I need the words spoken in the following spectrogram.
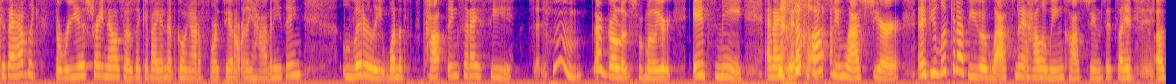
because i have like three-ish right now so i was like if i end up going out of fourth day i don't really have anything literally one of the top things that i see said hmm that girl looks familiar it's me and i did a costume last year and if you look it up you go last minute halloween costumes it's like It's a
